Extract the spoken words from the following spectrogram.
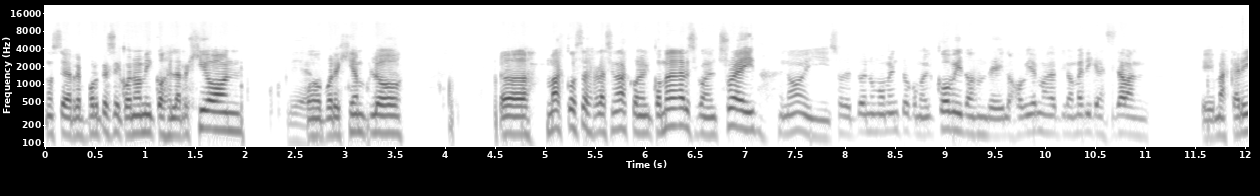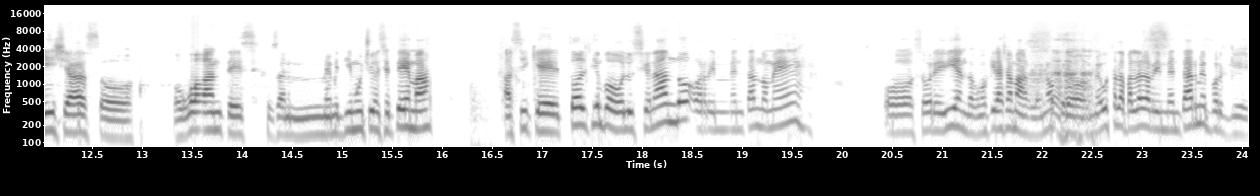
no sé, reportes económicos de la región, como por ejemplo uh, más cosas relacionadas con el comercio, con el trade, ¿no? y sobre todo en un momento como el COVID, donde los gobiernos de Latinoamérica necesitaban eh, mascarillas o o guantes, o sea, me metí mucho en ese tema, así que todo el tiempo evolucionando o reinventándome o sobreviviendo, como quieras llamarlo, ¿no? Pero me gusta la palabra reinventarme porque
